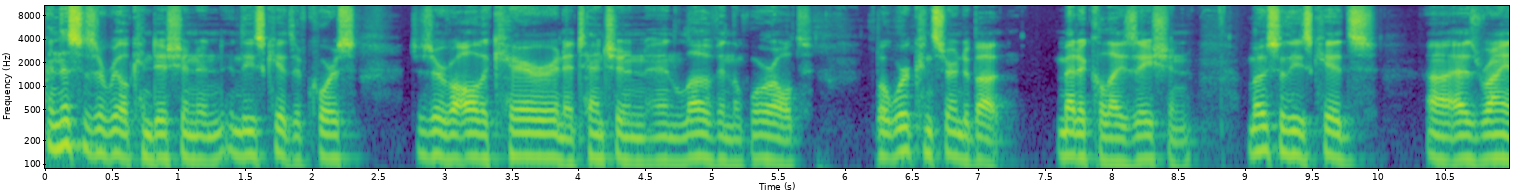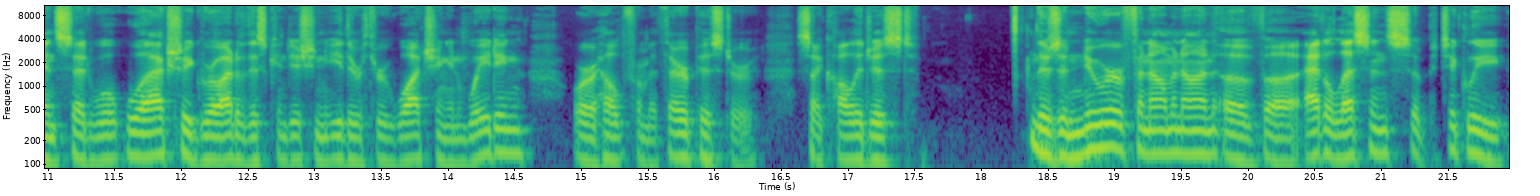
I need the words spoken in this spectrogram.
And this is a real condition, and, and these kids, of course, deserve all the care and attention and love in the world. But we're concerned about medicalization. Most of these kids, uh, as Ryan said, will, will actually grow out of this condition either through watching and waiting or help from a therapist or psychologist. There's a newer phenomenon of uh, adolescents, uh, particularly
